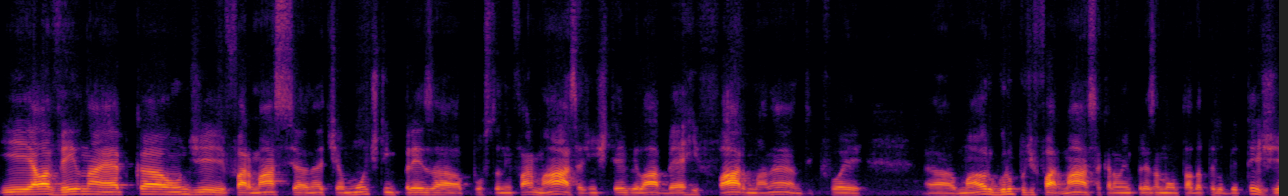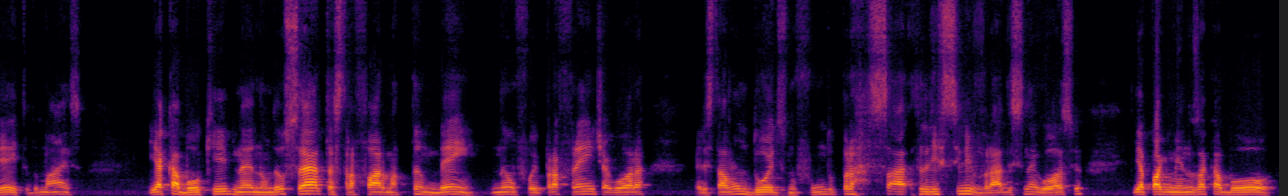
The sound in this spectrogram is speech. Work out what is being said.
e ela veio na época onde farmácia, né? Tinha um monte de empresa apostando em farmácia. A gente teve lá a BR Farma, né? Que foi uh, o maior grupo de farmácia, que era uma empresa montada pelo BTG e tudo mais. E acabou que né, não deu certo. A Extra Farma também não foi para frente. Agora eles estavam doidos, no fundo, para se livrar desse negócio. E a PagMenos acabou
